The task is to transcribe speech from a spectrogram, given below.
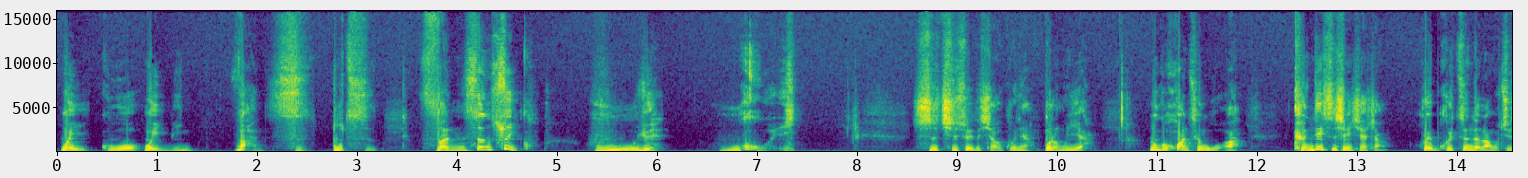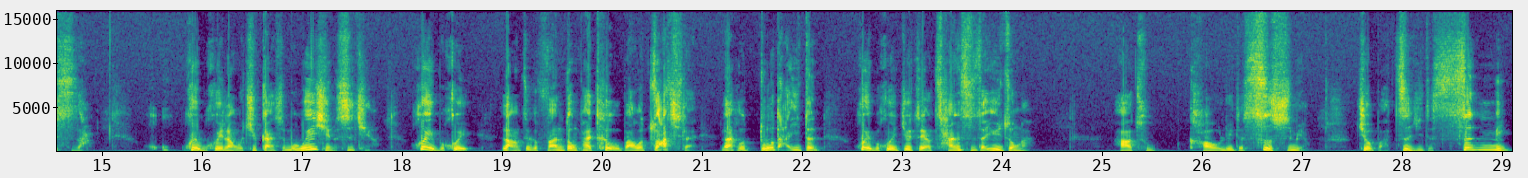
为国为民，万死不辞；粉身碎骨，无怨无悔。”十七岁的小姑娘不容易啊！如果换成我啊，肯定是先想想会不会真的让我去死啊？会不会让我去干什么危险的事情啊？会不会让这个反动派特务把我抓起来，然后毒打一顿？会不会就这样惨死在狱中啊？阿初考虑了四十秒，就把自己的生命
